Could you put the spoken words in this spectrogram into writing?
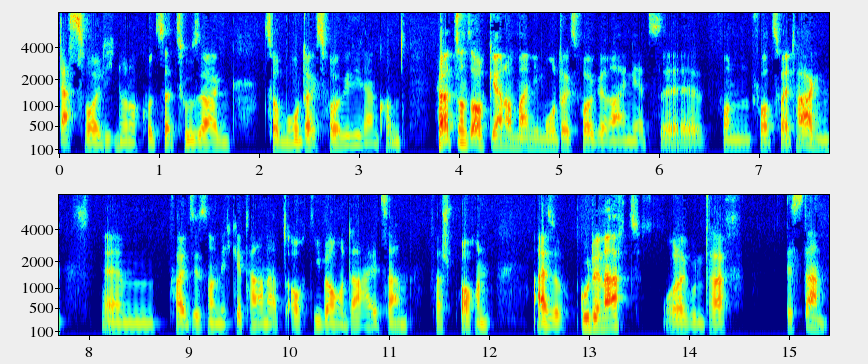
das wollte ich nur noch kurz dazu sagen zur Montagsfolge, die dann kommt. Hört uns auch gerne nochmal in die Montagsfolge rein, jetzt äh, von vor zwei Tagen. Ähm, falls ihr es noch nicht getan habt, auch die war unterhaltsam, versprochen. Also, gute Nacht oder guten Tag. Bis dann.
